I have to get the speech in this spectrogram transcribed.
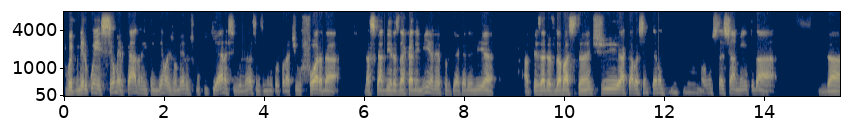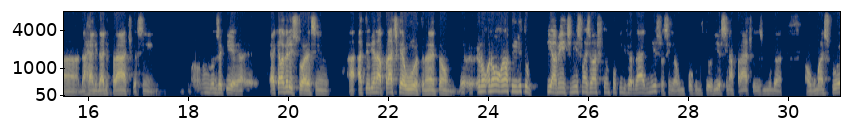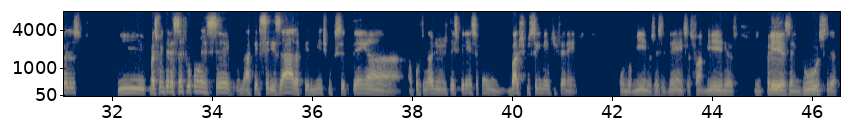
foi primeiro conhecer o mercado, né, entender mais ou menos o que, que era a segurança no mundo corporativo fora da, das cadeiras da academia, né, porque a academia apesar de ajudar bastante, acaba sempre tendo um, um, um distanciamento da, da, da, realidade prática, assim. Não vou dizer que é, é aquela velha história, assim, a, a, teoria na prática é outra, né? Então, eu, eu, não, eu, não, acredito piamente nisso, mas eu acho que tem um pouquinho de verdade nisso, assim, um pouco de teoria assim na prática, eles mudam algumas coisas. E, mas foi interessante porque eu comecei a terceirizada permite que você tenha a oportunidade de ter experiência com vários tipos de segmentos diferentes, condomínios, residências, famílias, empresa, indústria.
